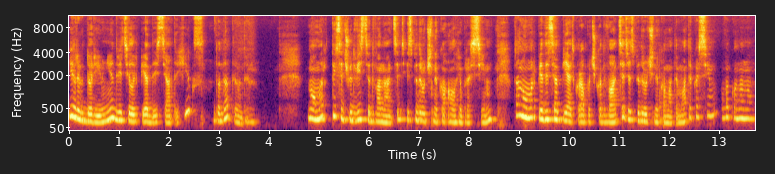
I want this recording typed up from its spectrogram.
Y дорівнює 2,5х додати 1. Номер 1212 із підручника Алгебра 7 та номер 55.20 із підручника Математика 7 виконано.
